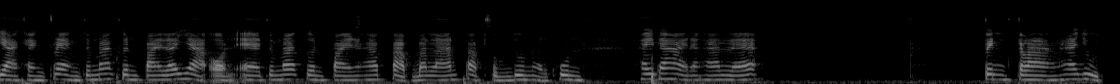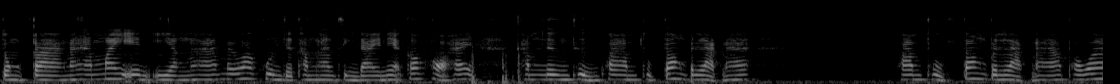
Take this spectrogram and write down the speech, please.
อย่าแข็งแกร่งจนมากเกินไปและอย่าอ่อนแอจนมากเกินไปนะคะ ปรับบาลานซ์ปรับสมดุลของคุณให้ได้นะคะ และ เป็นกลางนะคะ อยู่ตรงกลางนะคะ ไม่เอ็นเอียงนะคะ ไม่ว่าคุณจะทำงานสิ่งใดเนี่ยก็ขอให้คำนึงถึงความถูกต้องเป็นหลักนะคะ ความถูกต้องเป็นหลักนะคะ เพราะว่า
